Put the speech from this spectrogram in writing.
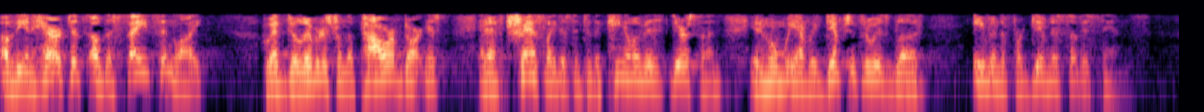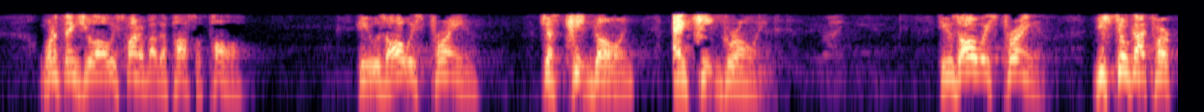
of the inheritance of the saints in light, who hath delivered us from the power of darkness and hath translated us into the kingdom of his dear Son, in whom we have redemption through his blood, even the forgiveness of his sins. One of the things you'll always find about the Apostle Paul, he was always praying just keep going and keep growing. He was always praying. You still got purpose.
